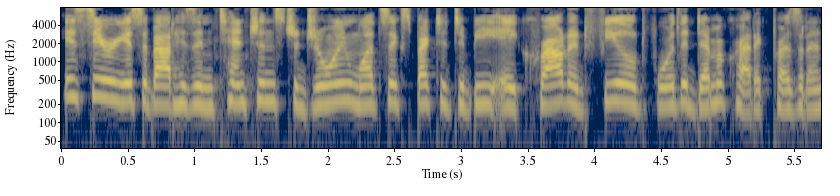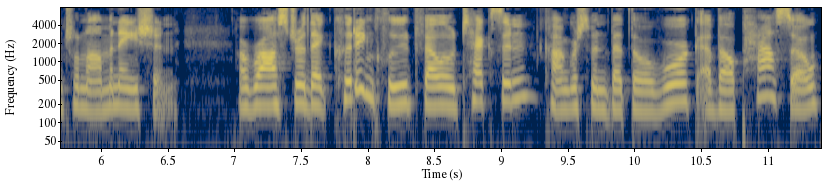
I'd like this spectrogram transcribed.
is serious about his intentions to join what's expected to be a crowded field for the Democratic presidential nomination. A roster that could include fellow Texan Congressman Beto O'Rourke of El Paso,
